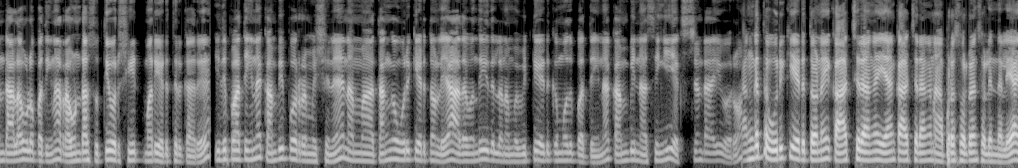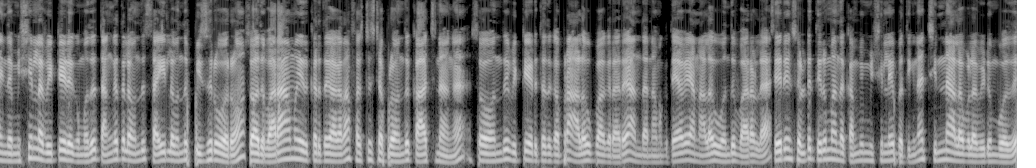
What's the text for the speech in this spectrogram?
அந்த அளவுல பாத்தீங்கன்னா ரவுண்டா சுற்றி ஒரு ஷீட் மாதிரி எடுத்திருக்காரு. இது பாத்தீங்கன்னா கம்பி போடுற மிஷினு நம்ம தங்கம் உருக்கி எடுத்தோம் இல்லையா? அதை வந்து இதுல நம்ம விட்டு எடுக்கும் போது பாத்தீங்கன்னா கம்பி நசுங்கி எக்ஸ்டெண்ட் ஆகி வரும். தங்கத்தை உருக்கி எடுத்தோடனே காய்ச்சுறாங்க ஏன் காய்ச்சுறாங்க நான் அப்புறம் சொல்றேன் சொல்லியிருந்தேன் இல்லையா? இந்த மிஷினில் விட்டு எடுக்கும்போது தங்கத்தில் வந்து சைடில் வந்து பிசுறு வரும். ஸோ அது வராம இருக்கிறதுக்காக தான் ஃபர்ஸ்ட் ஸ்டெப்ல வந்து காய்ச்சினாங்க. ஸோ வந்து விட்டு எடுத்ததுக்கு அப்புறம் அளவு பார்க்குறாரு அந்த நமக்கு தேவையான அளவு வந்து வரல. சரின்னு சொல்லிட்டு திரும்ப அந்த கம்பி மிஷின்லேயே பாத்தீங்கன்னா சின்ன அளவுல விடும்போது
